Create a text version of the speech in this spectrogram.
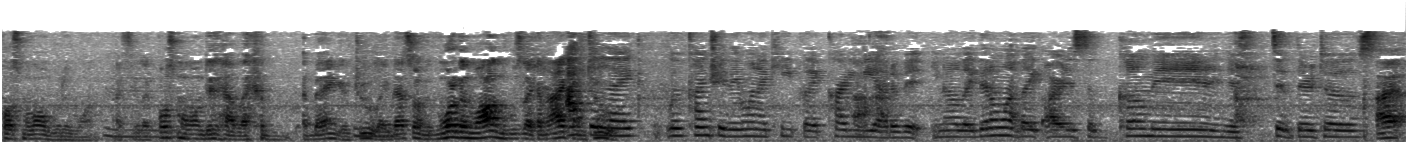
Post Malone would have won. I feel like mm. Post Malone did have like a, a banger too. Like that song with Morgan Wallen, who's like an icon I feel too. like with country they want to keep like Cardi B out of it. You know, like they don't want like artists to come in and just tip their toes I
